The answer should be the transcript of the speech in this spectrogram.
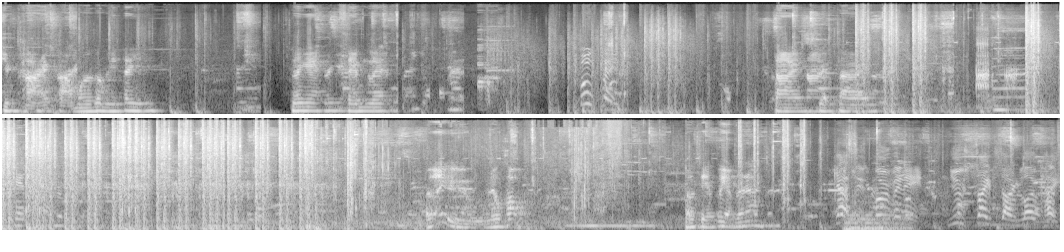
จิบขายขามือก็มีตีนั่นไงเต็มเลย ตายเกือบตาย Can't เฮ้ยเร็วเข้าเราเสียเปรียบแล้วนะ Gas is moving in. New safe zone located.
